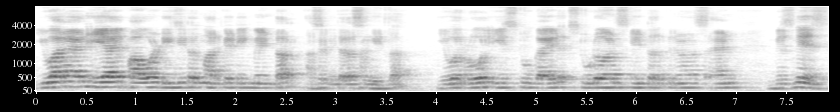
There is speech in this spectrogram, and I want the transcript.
You are and A I power digital marketing mentor असं मी त्याला सांगितलं. Your role is to guide students entrepreneurs and business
